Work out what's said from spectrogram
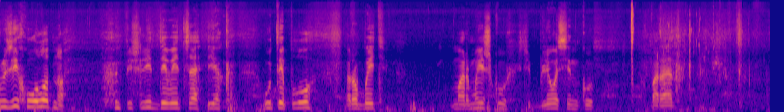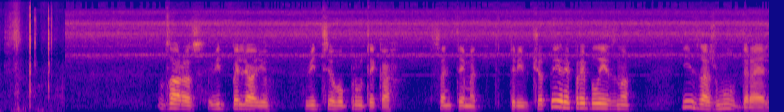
Друзі, холодно. Пішліть дивитися, як у тепло робить мармишку чи бльосінку вперед. Зараз відпиляю від цього прутика сантиметрів 4 приблизно і зажму в дрель.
